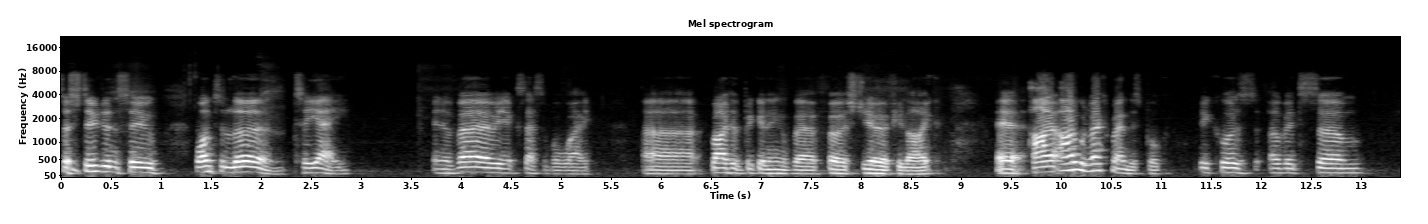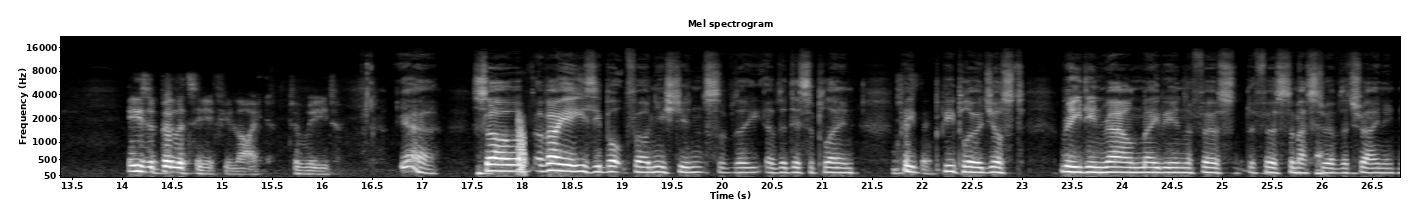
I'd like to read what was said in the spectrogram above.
So students who want to learn TA in a very accessible way, uh, right at the beginning of their first year, if you like, uh, I, I would recommend this book because of its um, easeability, if you like, to read. Yeah. So a, a very easy book for new students of the of the discipline, Pe- people who are just reading round maybe in the first the first semester of the training.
